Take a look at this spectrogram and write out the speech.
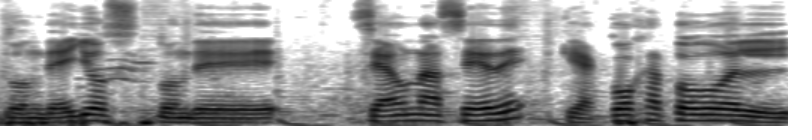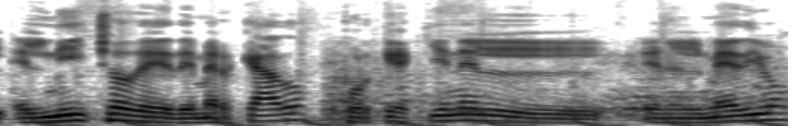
donde ellos, donde sea una sede que acoja todo el, nicho de, mercado, porque aquí en el, en el medio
